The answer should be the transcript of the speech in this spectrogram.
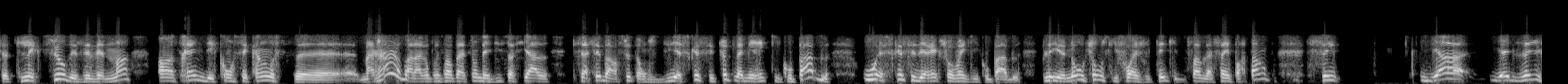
cette lecture des événements entraîne des conséquences euh, majeures dans la représentation de la vie sociale. Puis ça fait ben, ensuite on se dit est-ce que c'est toute l'Amérique qui est coupable ou est-ce que c'est Derek Chauvin qui est coupable? Puis là il y a une autre chose qu'il faut ajouter qui me semble assez importante, c'est il y a il y a une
